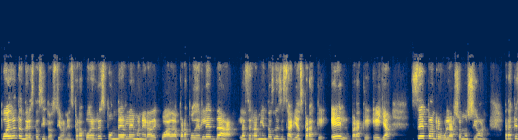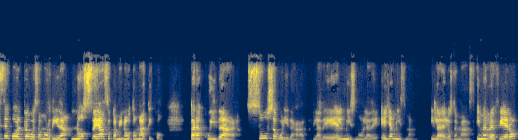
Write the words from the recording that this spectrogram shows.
puedo entender estas situaciones para poder responderle de manera adecuada, para poderle dar las herramientas necesarias para que él, para que ella sepan regular su emoción, para que ese golpe o esa mordida no sea su camino automático, para cuidar su seguridad, la de él mismo, la de ella misma y la de los demás. Y me refiero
